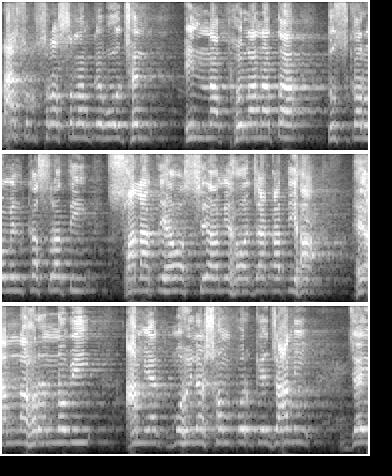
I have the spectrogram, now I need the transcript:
রাসূল সাল্লামকে বলছেন, ইন্না ফুলানাতা তুস্কারু মিন কাসরাতি সালাতিহা ওয়া সিয়ামিহা ওয়া জাকাতিহা হে আল্লাহর নবী, আমি এক মহিলা সম্পর্কে জানি, যেই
